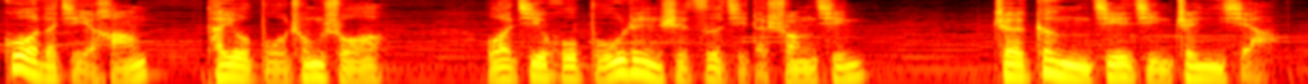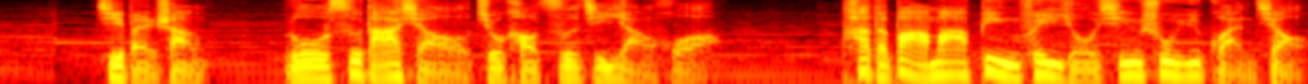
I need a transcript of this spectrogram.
过了几行，他又补充说：“我几乎不认识自己的双亲。”这更接近真相。基本上，鲁斯打小就靠自己养活。他的爸妈并非有心疏于管教，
